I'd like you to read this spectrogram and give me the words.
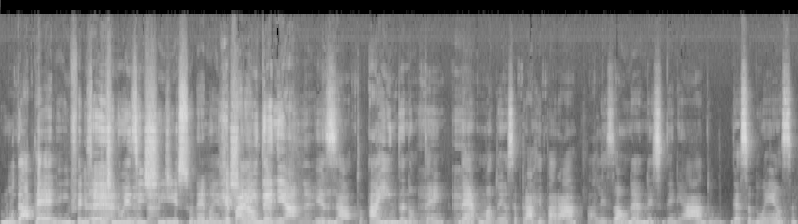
mudar a pele. Infelizmente é, não existe verdade. isso, né? Não existe reparar ainda. o DNA, né? Exato. Ainda não é, tem, é. né, uma doença para reparar a lesão, né, nesse DNA do, dessa doença.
